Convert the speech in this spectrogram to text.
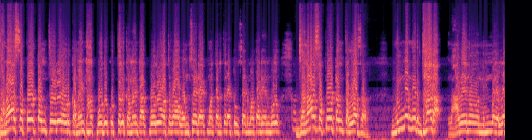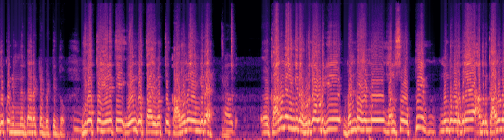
ಜನ ಸಪೋರ್ಟ್ ಅಂತ ಹೇಳಿ ಅವ್ರು ಕಮೆಂಟ್ ಹಾಕ್ಬೋದು ಕುತ್ತಲ್ಲಿ ಕಮೆಂಟ್ ಹಾಕ್ಬೋದು ಅಥವಾ ಒಂದ್ ಸೈಡ್ ಯಾಕೆ ಮಾತಾಡ್ತೀರಾ ಟೂ ಸೈಡ್ ಮಾತಾಡಿ ಅನ್ಬೋದು. ಜನ ಸಪೋರ್ಟ್ ಅಂತಲ್ಲ ಸರ್. ನಿಮ್ಮ ನಿರ್ಧಾರ ನಾವೇನು ನಿಮ್ಮ ಎಲ್ಲದಕ್ಕೂ ನಿಮ್ ನಿರ್ಧಾರಕ್ಕೆ ಬಿಟ್ಟಿದ್ದು. ಇವತ್ತು ಈ ರೀತಿ ಏನ್ ಗೊತ್ತಾ? ಇವತ್ತು ಕಾನೂನೇ ಹೆಂಗಿದೆ. ಕಾನೂನೇ ಹಿಂಗಿದೆ? ಹುಡುಗ ಹುಡುಗಿ ಗಂಡು ಹೆಣ್ಣು ಮನಸ್ಸು ಒಪ್ಪಿ ಮುಂದುವರೆದ್ರೆ ಅದ್ರ ಕಾನೂನು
